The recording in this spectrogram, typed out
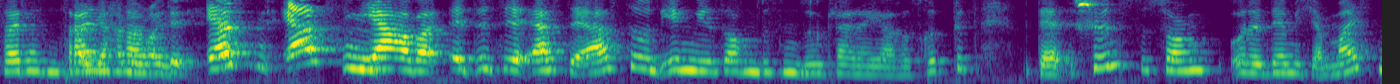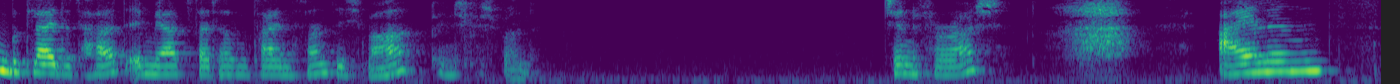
Weil wir haben ja heute 2023. den ersten, ersten. Ja, aber es ist der erste erste und irgendwie ist auch ein bisschen so ein kleiner Jahresrückblick. Der schönste Song oder der mich am meisten begleitet hat im Jahr 2023 war Bin ich gespannt. Jennifer Rush. Islands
